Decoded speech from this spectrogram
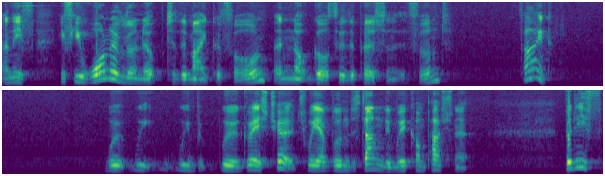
And if, if you want to run up to the microphone and not go through the person at the front, fine. We, we, we, we're a grace church. We have understanding. We're compassionate. But if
